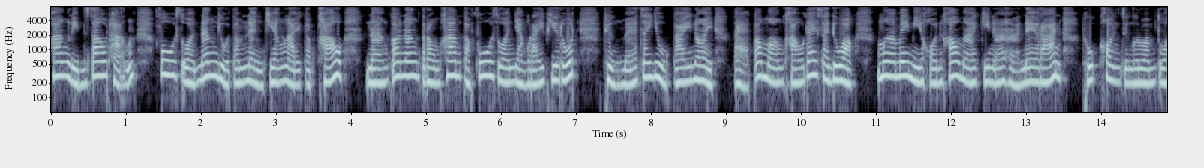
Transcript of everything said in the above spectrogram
ข้างหลินเศร้าถัง ฟู่ส่วนนั่งอยู่ตำแหน่งเคียงไหลกับเขา นางก็นั่งตรงข้ามกับฟู่ส่วนอย่างไร้พิรุษถึงแม้จะอยู่ไกลหน่อย แต่ก็มองเขาได้สะดวก เมื่อไม่มีคนเข้ามากินอาหารในร้าน ทุกคนจึงรวมตัว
